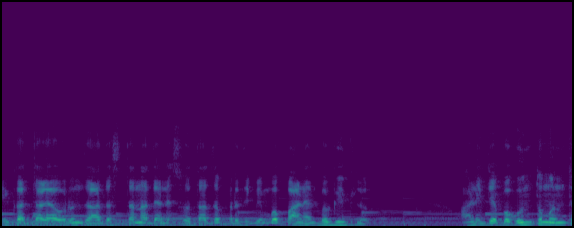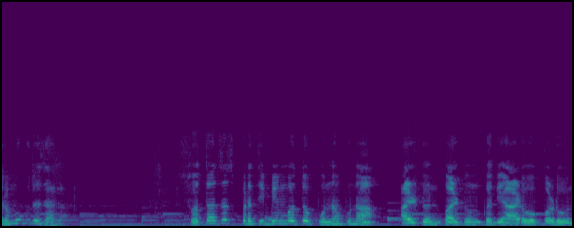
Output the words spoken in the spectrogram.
एका तळ्यावरून जात असताना त्याने स्वतःचं प्रतिबिंब पाण्यात बघितलं आणि ते बघून तो मंत्रमुग्ध झाला. स्वतःच प्रतिबिंब तो पुन्हा पुन्हा आलटून पालटून कधी आडवं पडून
